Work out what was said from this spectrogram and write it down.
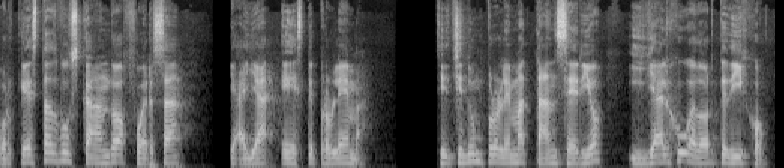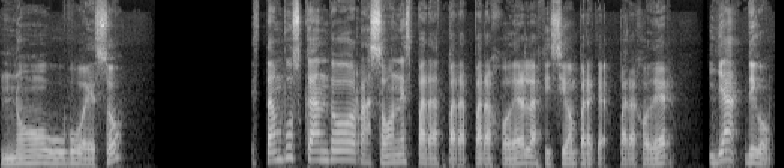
por qué estás buscando a fuerza que haya este problema. siendo un problema tan serio y ya el jugador te dijo, no hubo eso. Están buscando razones para, para, para joder a la afición, para, para joder. Y ya, digo,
